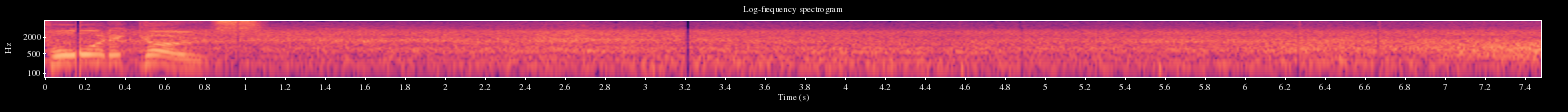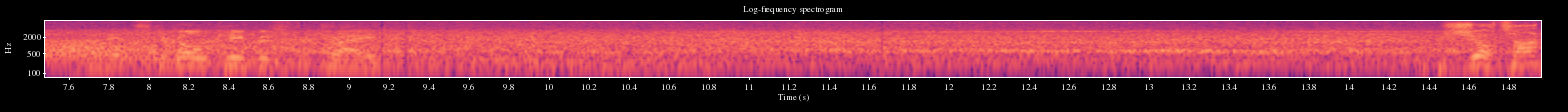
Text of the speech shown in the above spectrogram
Forward it goes. And it's the goalkeepers to claim. Jota.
